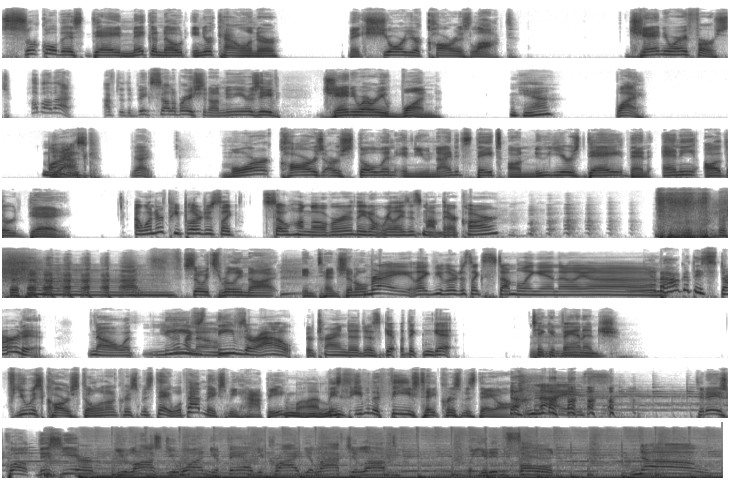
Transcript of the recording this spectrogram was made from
Circle this day, make a note in your calendar, make sure your car is locked. January 1st. How about that? After the big celebration on New Year's Eve, January 1. Yeah. Why? Why? You ask? Right. More cars are stolen in the United States on New Year's Day than any other day. I wonder if people are just like so hungover they don't realize it's not their car. so it's really not intentional. Right. Like people are just like stumbling in. They're like, uh Yeah, but how could they start it? No, You thieves, thieves are out. They're trying to just get what they can get, take Mm. advantage. Fewest cars stolen on Christmas Day. Well, that makes me happy. Well, at At least even the thieves take Christmas Day off. nice. Today's quote This year, you lost, you won, you failed, you cried, you laughed, you loved, but you didn't fold. No.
